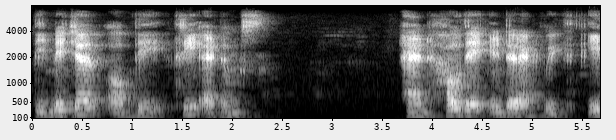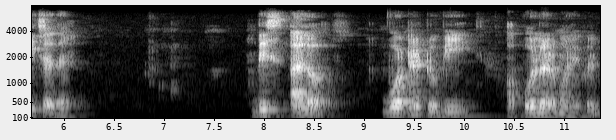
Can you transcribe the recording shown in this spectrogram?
The nature of the three atoms and how they interact with each other. This allows water to be a polar molecule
